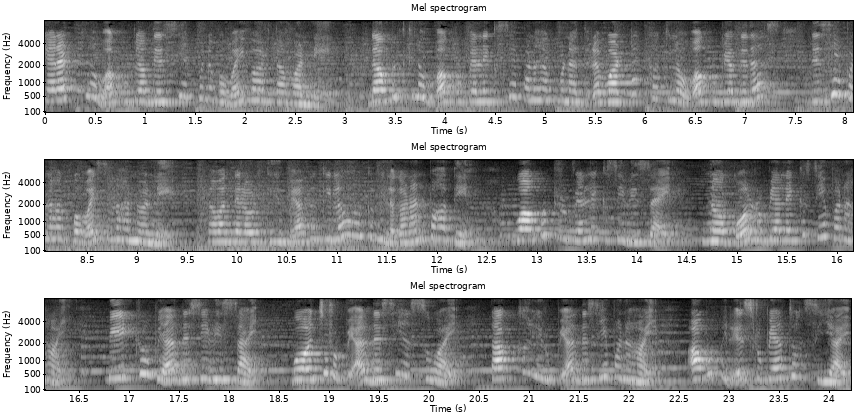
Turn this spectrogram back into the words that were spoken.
කැරට් කිලෝවක් රුපියල් 200ක් වන බවයි වාර්තා වන්නේ. දඹුල් කිලෝවක් රුපියල් 150ක් වන අතර වට්ටක්ක කිලෝවක් රුපියල් 2250ක් බවයි සඳහන් වන්නේ. තවත් එළවලු කිහිපයක කිලෝවක මිල ගණන් පහතින්. වම්බුට රුපියල් 120යි. නෝකෝල් රුපියල් 150යි. බීට් රුපියල් 220යි. බෝංචි රුපියල් 280යි. තක්කාලි රුපියල් 250යි. අමු මිරිස් රුපියල් 300යි.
